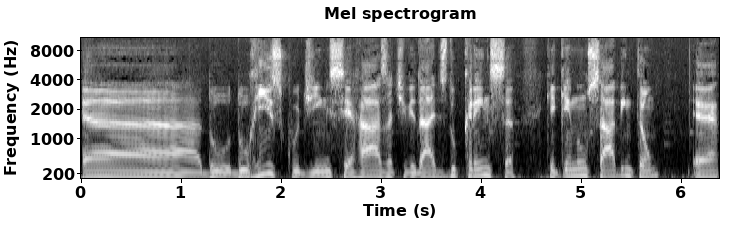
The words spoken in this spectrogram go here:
eh, do, do risco de encerrar as atividades do Crença, que quem não sabe então é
